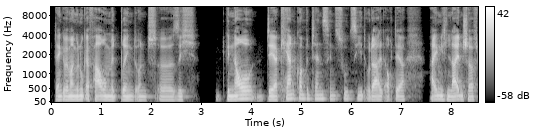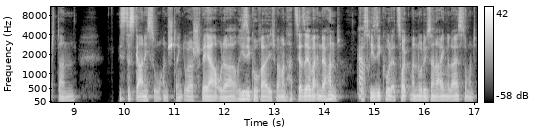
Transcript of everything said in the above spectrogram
ich denke, wenn man genug Erfahrung mitbringt und äh, sich genau der Kernkompetenz hinzuzieht oder halt auch der eigentlichen Leidenschaft, dann ist es gar nicht so anstrengend oder schwer oder risikoreich, weil man hat es ja selber in der Hand. Ja. Das Risiko erzeugt man nur durch seine eigene Leistung. Und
